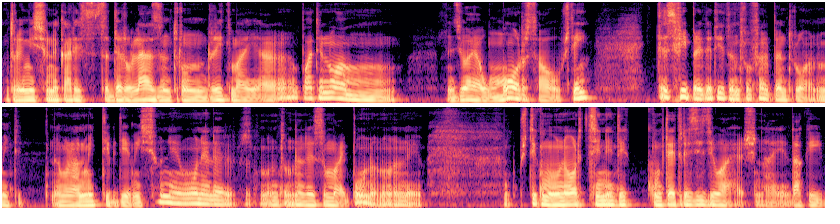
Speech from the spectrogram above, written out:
într-o emisiune care se derulează într-un ritm mai... Poate nu am în ziua aia umor sau, știi? Trebuie să fii pregătit într-un fel pentru un anumit, un anumit tip de emisiune. Unele, unele sunt mai bune, unele... Știi cum uneori ține de cum te-ai trezit ziua aia și n-ai, dacă e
